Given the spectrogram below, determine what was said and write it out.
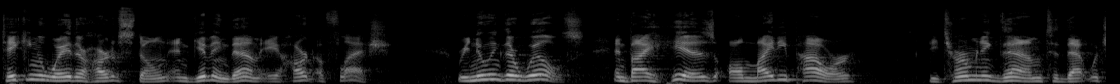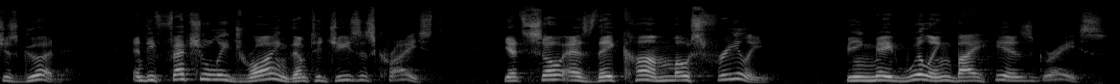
taking away their heart of stone and giving them a heart of flesh, renewing their wills, and by his almighty power determining them to that which is good, and effectually drawing them to Jesus Christ yet so as they come most freely, being made willing by His grace.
